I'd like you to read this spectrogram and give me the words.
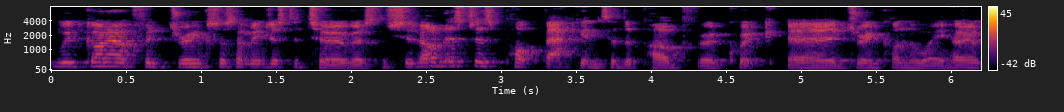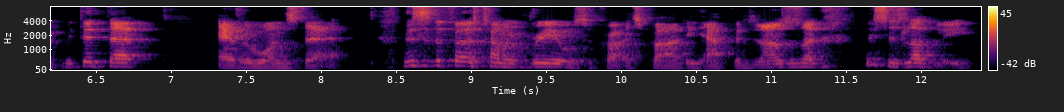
we'd gone out for drinks or something, just the two of us, and she said, "Oh, let's just pop back into the pub for a quick uh, drink on the way home." We did that. Everyone's there. This is the first time a real surprise party happened, and I was just like, "This is lovely."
